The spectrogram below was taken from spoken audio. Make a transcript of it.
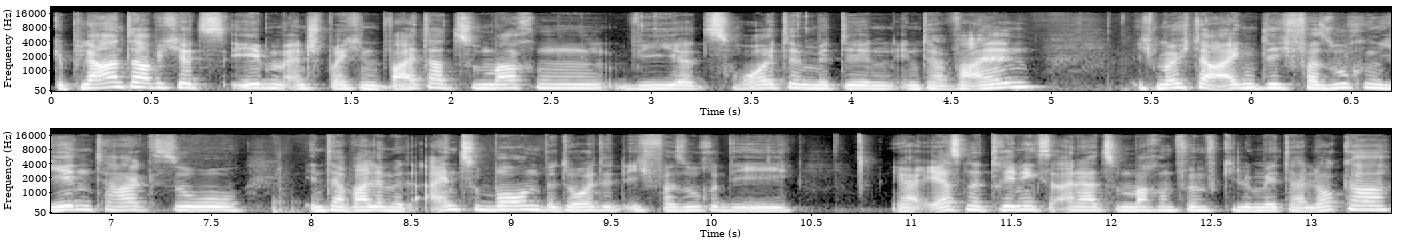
Geplant habe ich jetzt eben entsprechend weiterzumachen, wie jetzt heute mit den Intervallen. Ich möchte eigentlich versuchen, jeden Tag so Intervalle mit einzubauen. Bedeutet, ich versuche die ja, erst eine Trainingseinheit zu machen, fünf Kilometer locker.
